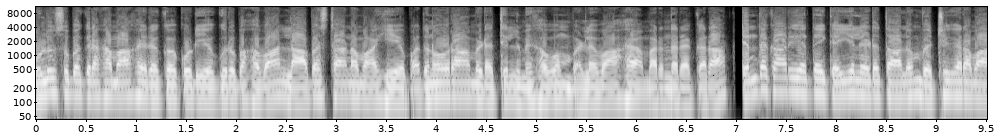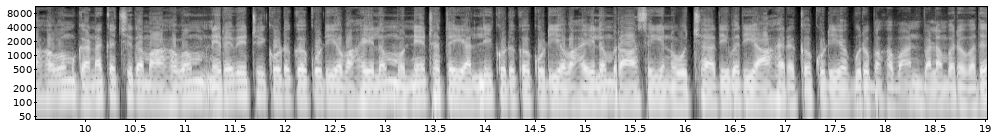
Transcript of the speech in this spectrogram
முழு சுபகிரகமாக இருக்கக்கூடிய குரு பகவான் லாபஸ்தானமாகிய பதினோராம் இடத்தில் மிகவும் வலுவாக அமர்ந்திருக்கிறார். எந்த காரியத்தை கையில் எடுத்தாலும் வெற்றிகரமாக சிறப்பாகவும் கனகச்சிதமாகவும் நிறைவேற்றி கொடுக்கக்கூடிய வகையிலும் முன்னேற்றத்தை அள்ளி கொடுக்கக்கூடிய வகையிலும் ராசியின் உச்ச அதிபதியாக இருக்கக்கூடிய குரு பகவான் பலம் வருவது.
